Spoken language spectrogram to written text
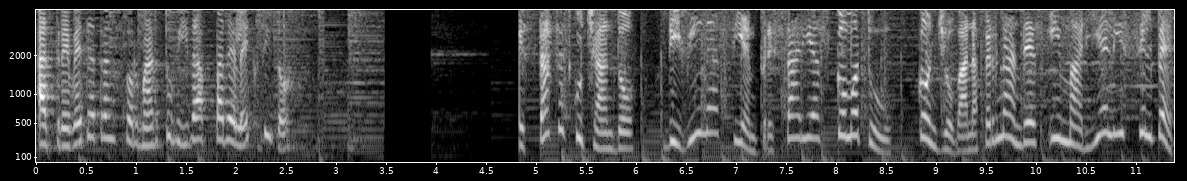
Atrévete a transformar tu vida para el éxito. Estás escuchando Divinas y Empresarias como tú, con Giovanna Fernández y Marielis Silvet.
